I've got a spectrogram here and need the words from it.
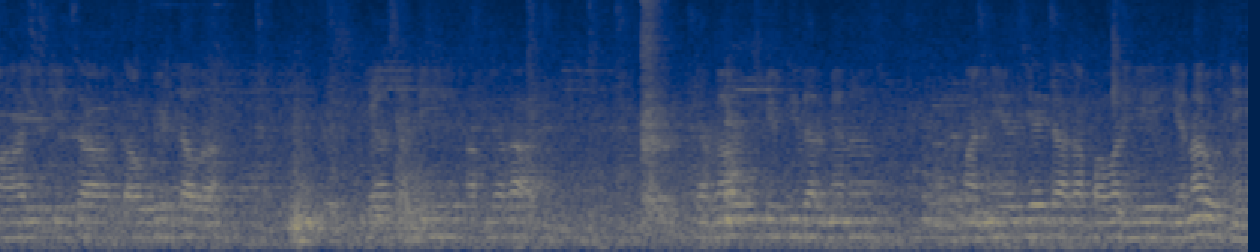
महायुतीचा गावभेट दौरा. यासाठी आपल्याला या गाव भेटी दरम्यान माननीय जयदादा पवार हे येणार होते.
